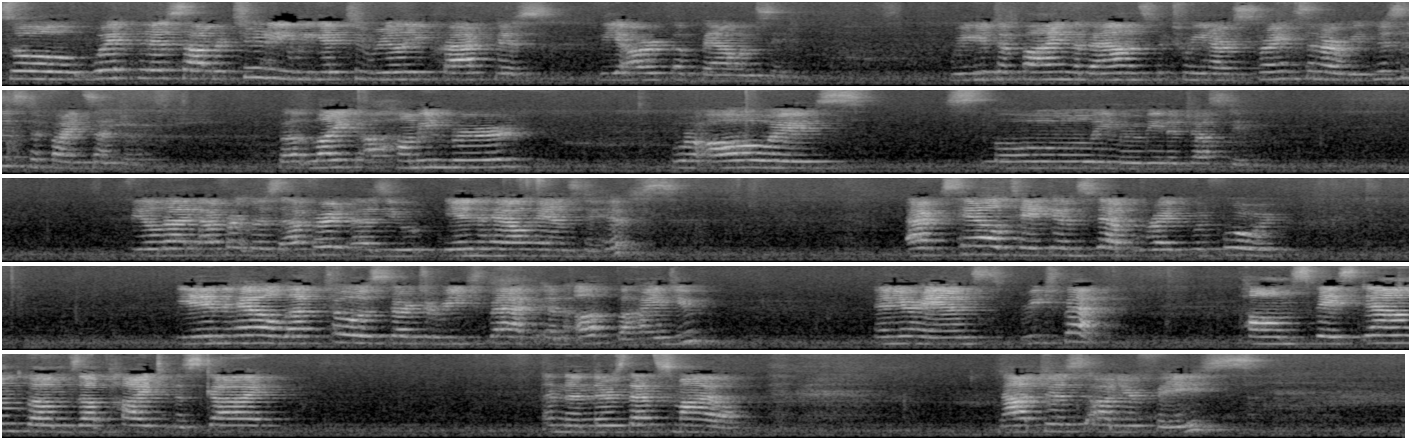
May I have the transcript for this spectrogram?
So with this opportunity, we get to really practice the art of balancing. We get to find the balance between our strengths and our weaknesses to find center. But like a hummingbird we're always slowly moving, adjusting. Feel that effortless effort as you inhale, hands to hips. Exhale, take and step, right foot forward. Inhale, left toes start to reach back and up behind you. And your hands reach back. Palms face down, thumbs up high to the sky. And then there's that smile. Not just on your face,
